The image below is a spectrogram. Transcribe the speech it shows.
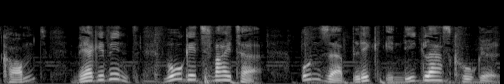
kommt? Wer gewinnt? Wo geht's weiter? Unser Blick in die Glaskugel.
